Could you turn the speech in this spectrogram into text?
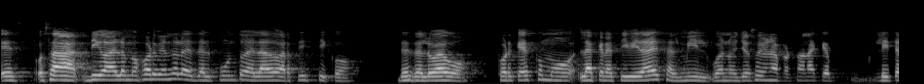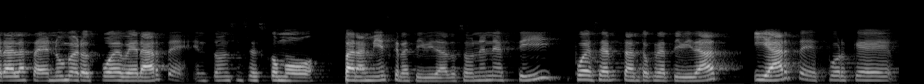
Es, o sea, digo, a lo mejor viéndolo desde el punto del lado artístico, desde luego, porque es como la creatividad es al mil. Bueno, yo soy una persona que literal hasta de números puede ver arte, entonces es como, para mí es creatividad. O sea, un NFT puede ser tanto creatividad y arte, porque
